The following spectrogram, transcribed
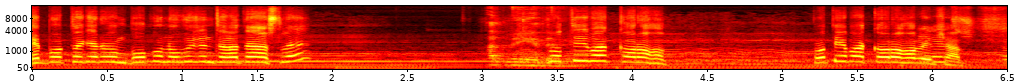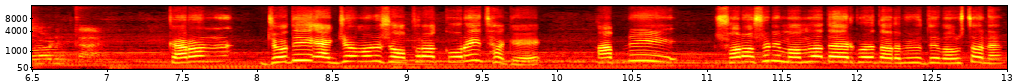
এরপর থেকে এরকম গোপন অভিযান চালাতে আসলে প্রতিবাদ করা হবে। প্রতিবাদ করা হবে দরকার। কারণ যদি একজন মানুষ অপরাধ করেই থাকে আপনি সরাসরি মামলা দায়ের করে তার বিরুদ্ধে ব্যবস্থা নেন।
